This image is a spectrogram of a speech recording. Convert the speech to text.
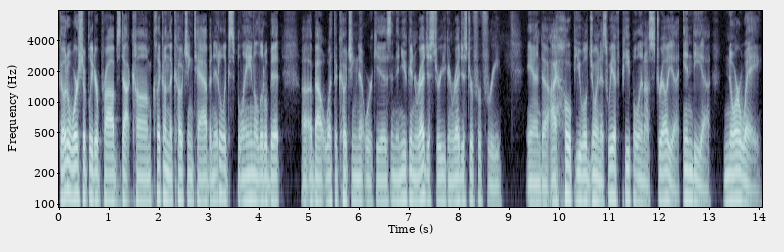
go to worshipleaderprobs.com, click on the coaching tab, and it'll explain a little bit uh, about what the coaching network is. And then you can register. You can register for free. And uh, I hope you will join us. We have people in Australia, India, Norway,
